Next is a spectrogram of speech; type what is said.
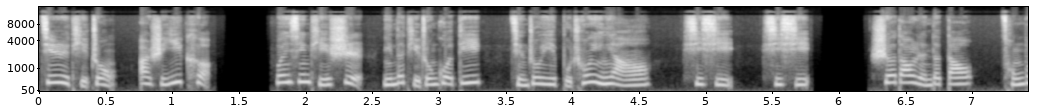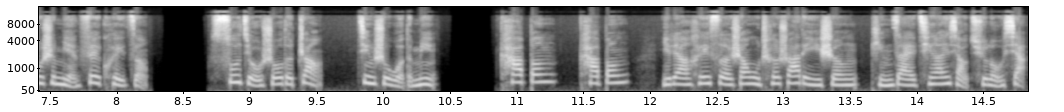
今日体重二十一克。温馨提示：您的体重过低，请注意补充营养哦。”嘻嘻嘻嘻。赊刀人的刀从不是免费馈赠，苏九收的账竟是我的命。咔嘣咔嘣，一辆黑色商务车唰的一声停在清安小区楼下，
